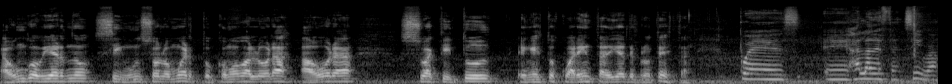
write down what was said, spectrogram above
a un gobierno sin un solo muerto. ¿Cómo valora ahora su actitud en estos 40 días de protesta? Pues es a la defensiva,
